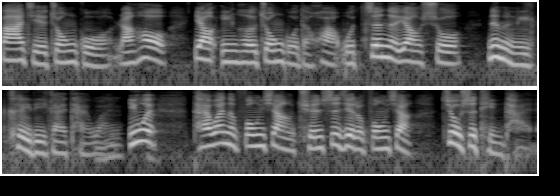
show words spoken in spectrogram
巴结中国，然后要迎合中国的话，我真的要说，那么你可以离开台湾，因为台湾的风向，全世界的风向就是挺台。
